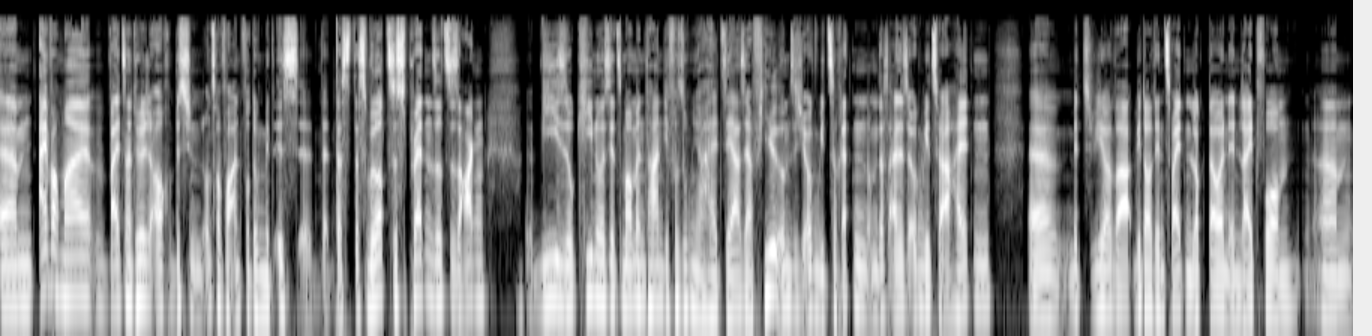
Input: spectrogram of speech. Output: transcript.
Ähm, einfach mal, weil es natürlich auch ein bisschen in unserer Verantwortung mit ist, äh, das, das Word zu spreaden sozusagen, wie so Kinos jetzt momentan, die versuchen ja halt sehr, sehr viel, um sich irgendwie zu retten, um das alles irgendwie zu erhalten, äh, mit wieder, wieder den zweiten Lockdown in Leitform, ähm,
